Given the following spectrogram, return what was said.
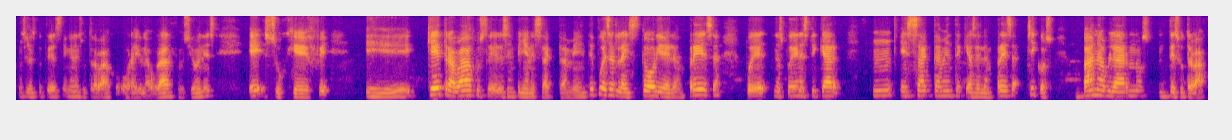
Funciones que ustedes tengan en su trabajo, horario laboral, funciones, eh, su jefe, eh, qué trabajo ustedes desempeñan exactamente. Puede ser la historia de la empresa, puede, nos pueden explicar mm, exactamente qué hace la empresa. Chicos, van a hablarnos de su trabajo.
